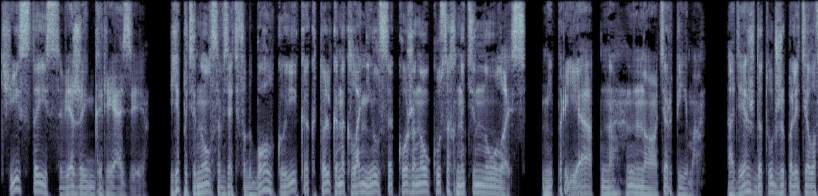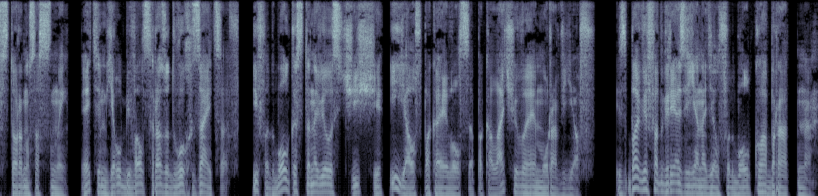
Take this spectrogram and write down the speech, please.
чистой и свежей грязи. Я потянулся взять футболку, и как только наклонился, кожа на укусах натянулась. Неприятно, но терпимо. Одежда тут же полетела в сторону сосны. Этим я убивал сразу двух зайцев. И футболка становилась чище, и я успокаивался, поколачивая муравьев. Избавив от грязи, я надел футболку обратно.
